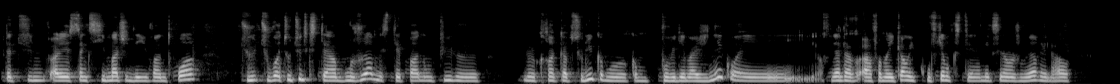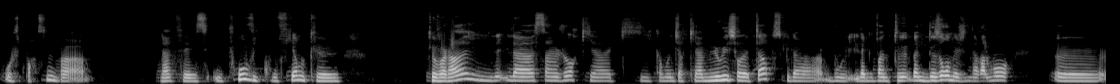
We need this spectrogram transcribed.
peut-être 5-6 matchs des U23. Tu, vois tout de suite que c'était un bon joueur, mais c'était pas non plus le, le crack absolu comme, comme on pouvait l'imaginer. Quoi. Et au final, à Famalicão, il confirme que c'était un excellent joueur. Et là, au Sporting, bah, là, il prouve, il confirme que, que voilà, il, a, c'est un joueur qui a, qui, comment dire, qui a mûri sur le tard parce qu'il a, bon, il a 22 ans, mais généralement, euh,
